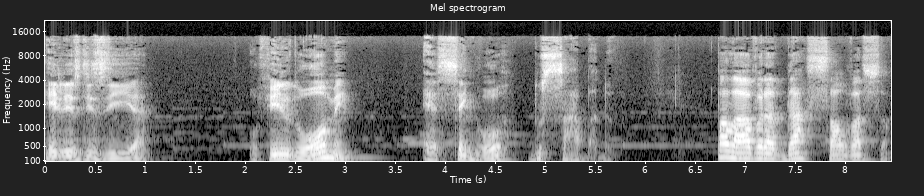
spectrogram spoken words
Ele lhes dizia: O filho do homem é senhor do sábado. Palavra da salvação.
